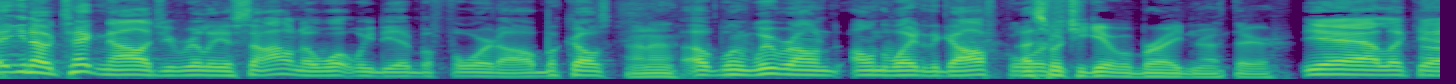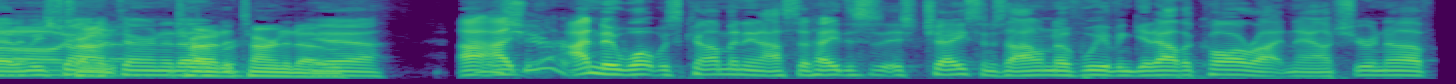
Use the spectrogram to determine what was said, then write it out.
Uh, You know, technology really is. Something, I don't know what we did before it all because I know. Uh, when we were on on the way to the golf course. that's what you get with Braden right there. Yeah, look at him. He's Oh, trying to turn it Trying over. to turn it over. Yeah. I, oh, I, sure. I knew what was coming, and I said, "Hey, this is it's chasing us. I don't know if we even get out of the car right now." Sure enough,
